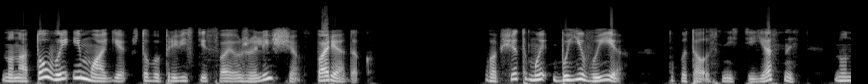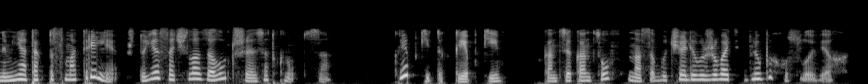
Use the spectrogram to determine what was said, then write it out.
но на то вы и маги, чтобы привести свое жилище в порядок. Вообще-то мы боевые, попыталась внести ясность, но на меня так посмотрели, что я сочла за лучшее заткнуться. Крепкий так крепкий. В конце концов, нас обучали выживать в любых условиях.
